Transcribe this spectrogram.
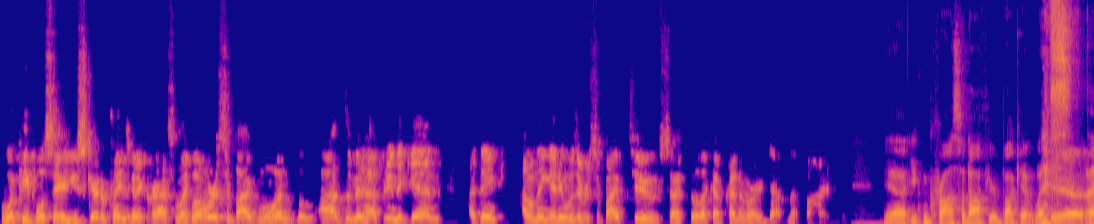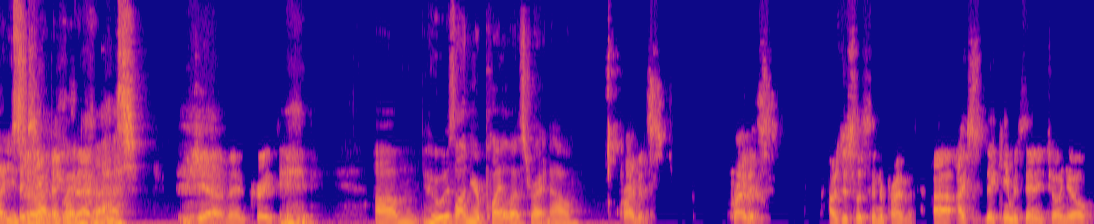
when people say, Are you scared a plane's gonna crash? I'm like, Well, I already survived one. The odds of it happening again, I think I don't think anyone's ever survived two. So I feel like I've kind of already gotten that behind me. Yeah, you can cross it off your bucket list yeah, that you survived a plane crash. yeah, man, crazy. um, who is on your playlist right now? Primus. Primus. I was just listening to Primus. Uh, I they came to San Antonio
